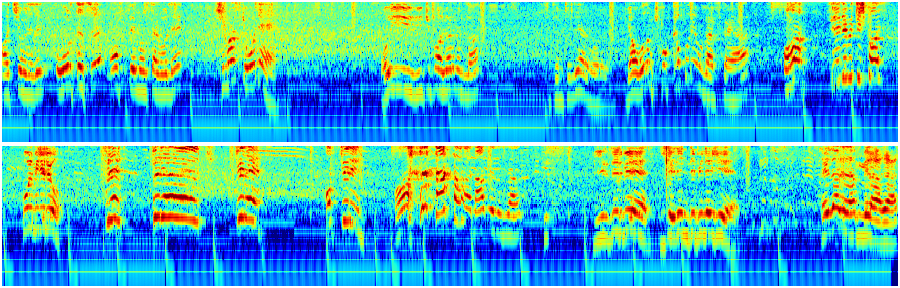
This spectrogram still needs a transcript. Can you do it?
Açı oynadık. Ortası. Aferin Osterwold'e. Şimanski o ne? Oy iyi ki faul vermedi lan. Sıkıntılı yer bu arada. Ya oğlum çok kapılıyor bu Benfica ya. Aha! Fred'e müthiş pas. Gol mü geliyor? Fred! Fred! Fred! Aferin! Ne yapıyorsunuz lan? Birdir bir. Yerin dibine gir. Helal lan birader.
